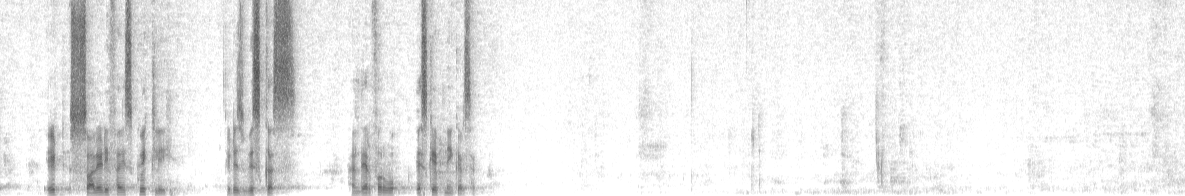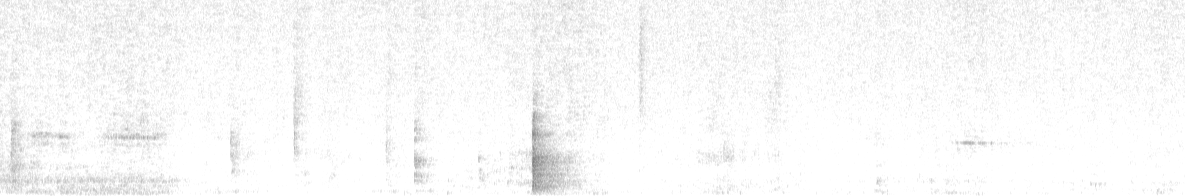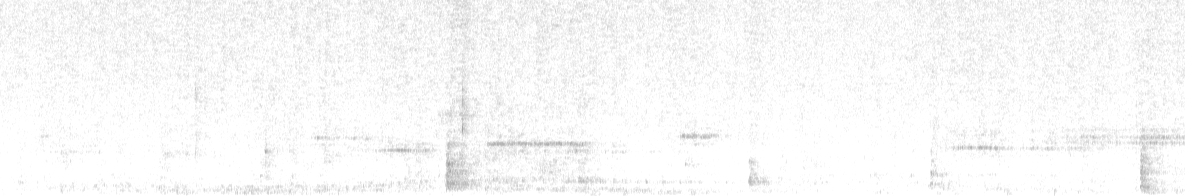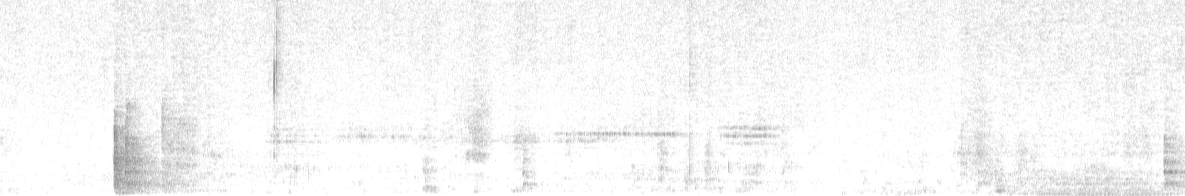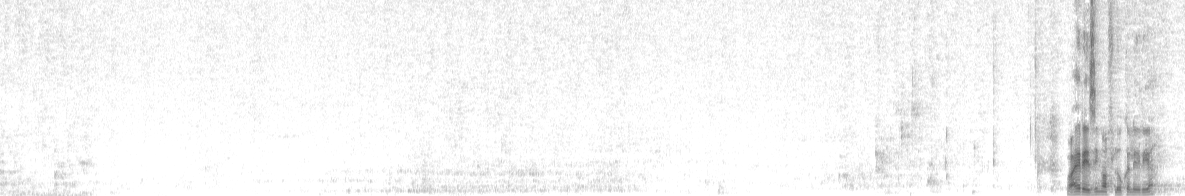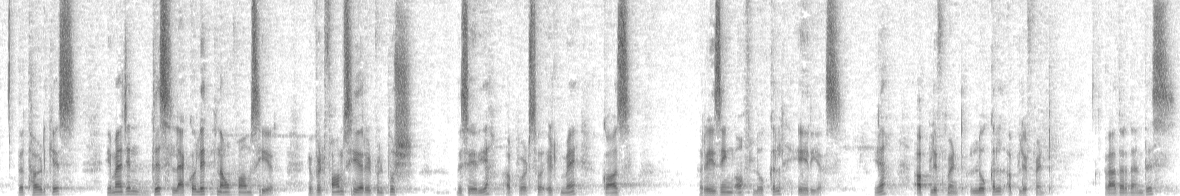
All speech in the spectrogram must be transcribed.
it solidifies quickly. It is viscous and therefore वो escape नहीं कर सकता. Why raising of local area? The third case, imagine this laccolith now forms here. If it forms here, it will push this area upwards. So it may cause raising of local areas. Yeah, upliftment, local upliftment. Rather than this,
